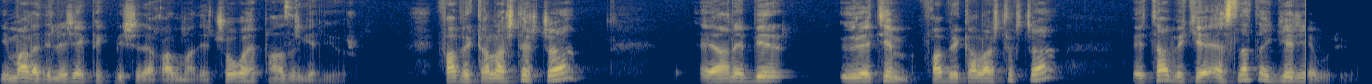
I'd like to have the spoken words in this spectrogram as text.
İmal edilecek pek bir şey de kalmadı. Çoğu hep hazır geliyor. Fabrikalaştıkça yani bir üretim fabrikalaştıkça e, tabii ki esnaf da geriye vuruyor.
